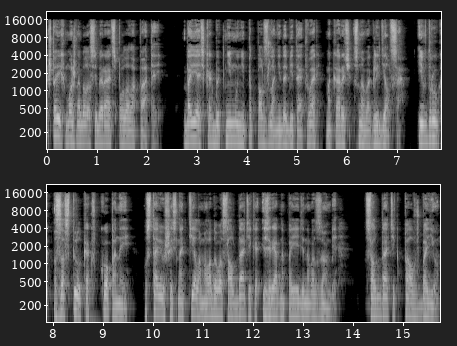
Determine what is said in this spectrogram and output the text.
что их можно было собирать с пола лопатой. Боясь, как бы к нему не подползла недобитая тварь, Макарыч снова огляделся. И вдруг застыл, как вкопанный, уставившись на тело молодого солдатика, изрядно поеденного зомби. Солдатик пал в бою.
